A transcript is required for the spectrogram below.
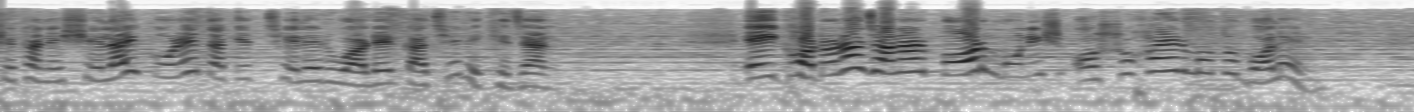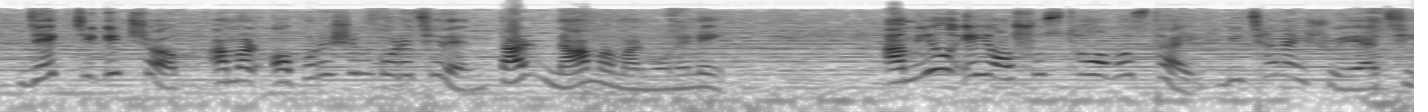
সেখানে সেলাই করে তাকে ছেলের ওয়ার্ডের কাছে রেখে যান। এই ঘটনা জানার পর মনীষ অসহায়ের মতো বলেন, যে চিকিৎসক আমার অপারেশন করেছিলেন, তার নাম আমার মনে নেই। আমিও এই অসুস্থ অবস্থায় বিছানায় শুয়ে আছি।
